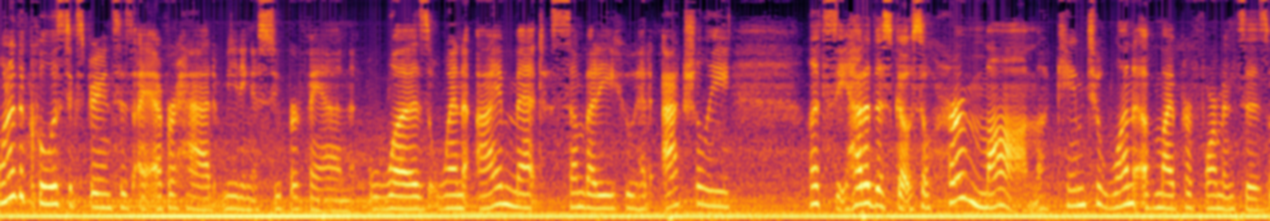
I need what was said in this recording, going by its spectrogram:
One of the coolest experiences I ever had meeting a super fan was when I met somebody who had actually, let's see, how did this go? So her mom came to one of my performances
